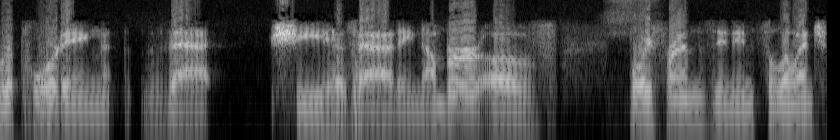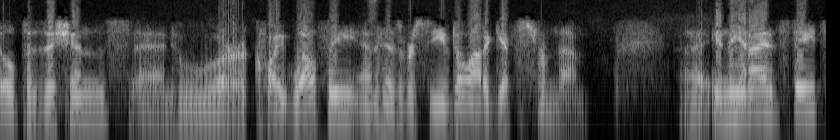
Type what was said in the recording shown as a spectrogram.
reporting that she has had a number of boyfriends in influential positions and who are quite wealthy and has received a lot of gifts from them. Uh, in the United States,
